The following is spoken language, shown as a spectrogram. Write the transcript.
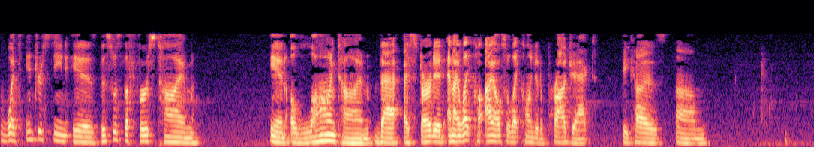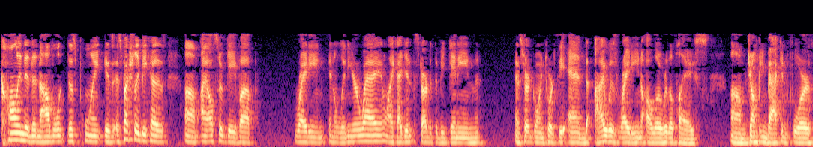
what's interesting is this was the first time in a long time that I started, and I like I also like calling it a project because um, calling it a novel at this point is especially because um, I also gave up writing in a linear way. Like I didn't start at the beginning and start going towards the end. I was writing all over the place, um, jumping back and forth.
